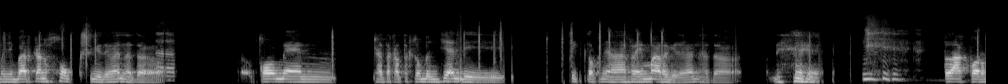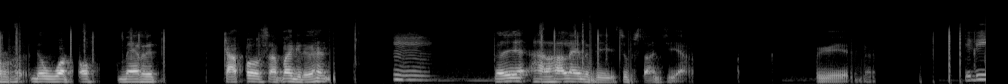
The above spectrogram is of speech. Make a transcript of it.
menyebarkan hoax gitu kan atau komen kata-kata kebencian di TikToknya Remar gitu kan atau pelakor the word of married couples apa gitu kan. Mm. Jadi hal-hal yang lebih substansial. Begitu. Jadi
